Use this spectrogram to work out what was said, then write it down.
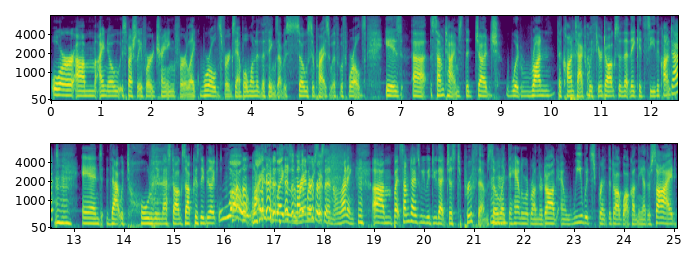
Or um, I know, especially if we're training for like Worlds, for example, one of the things I was so surprised with with Worlds is uh, sometimes the judge would run the contact with your dog so that they could see the contact. Mm-hmm. And that would totally mess dogs up because they'd be like, whoa, why is there like this another random person. person running. Um, but sometimes we would do that just to proof them. So Mm-hmm. like the handler would run their dog and we would sprint the dog walk on the other side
